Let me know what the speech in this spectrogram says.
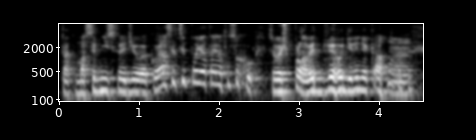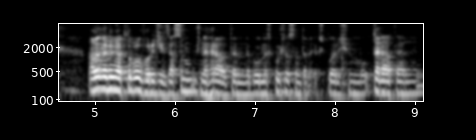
tak masivní svět, že jo, jako já se chci podívat tady na tu sochu. Se budeš plavit dvě hodiny někam. Mm. Ale nevím, jak to bylo v Origins. Já jsem už nehrál ten, nebo neskoušel jsem ten Exploration mode, teda ten,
